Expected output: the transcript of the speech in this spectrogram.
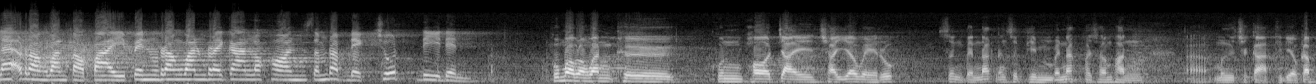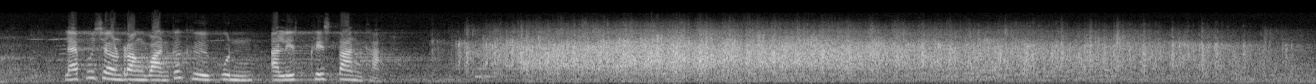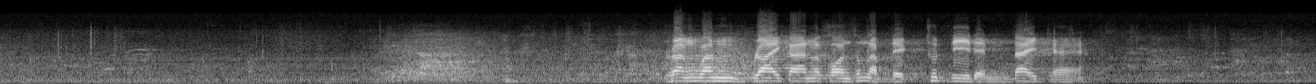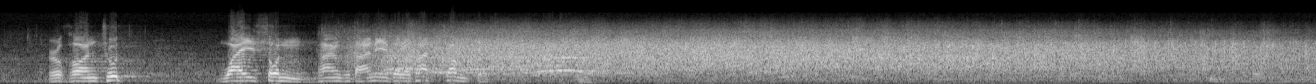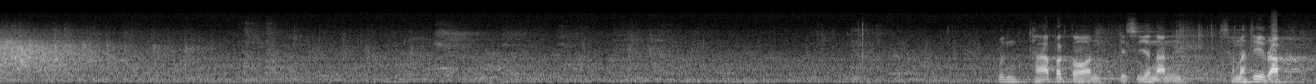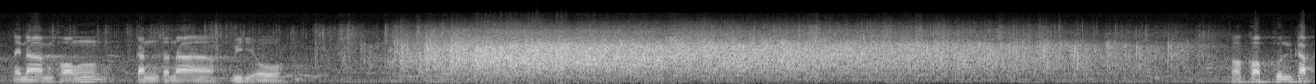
และรางวัลต่อไปเป็นรางวัลรายการละครสำหรับเด็กชุดดีเด่น ผู้มอบรางวัลคือคุณพอใจชัยเวรุ ซึ่งเป็นนักหนังสือพิมพ์เป็นนักประชาสัมพันธ์อ่ามือฉกาจทีเดียวครับ และผู้เชิญรางวัลก็คือคุณอลิสคริสตันค่ะ รางวัลรายการละครสำหรับเด็กชุดดีเด่นได้แก่ ละครชุดวัยสนทางสถานีโทรทัศน์ช่องเจ็ด คุณถาประกรณ์ดิษยนันท์ทำหน้าที่รับในนามของกันตนาวิดีโอ ขอขอบคุณครับ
